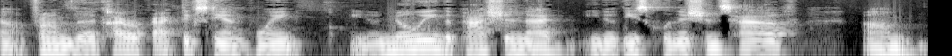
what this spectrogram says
Uh, from the chiropractic standpoint, you know, knowing the passion that you know these clinicians have, um,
